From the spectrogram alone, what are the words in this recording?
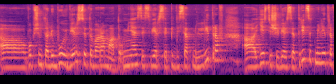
а, в общем-то, любую версию этого аромата. У меня здесь версия 50 мл, а, есть еще версия 30 мл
